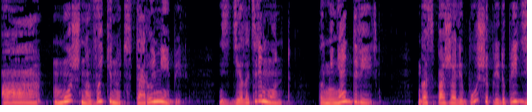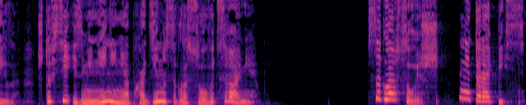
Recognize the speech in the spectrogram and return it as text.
А можно выкинуть старую мебель, сделать ремонт, поменять дверь? Госпожа Лебуша предупредила, что все изменения необходимо согласовывать с вами. Согласуешь, не торопись.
